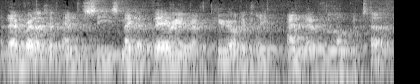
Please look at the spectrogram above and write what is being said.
and their relative emphases may have varied both periodically and over the longer term.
